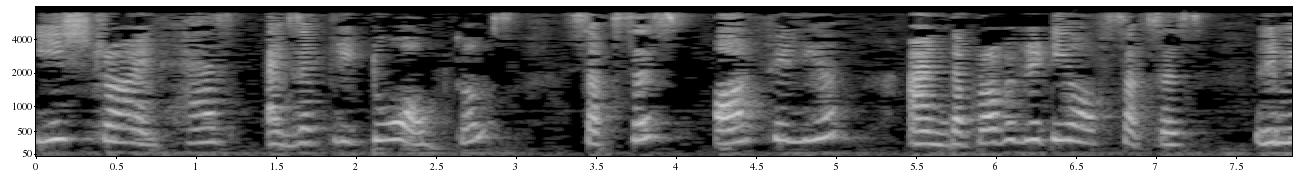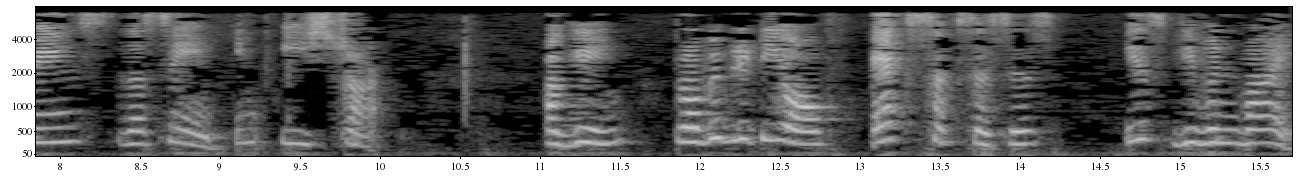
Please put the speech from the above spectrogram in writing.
each trial has exactly two outcomes, success or failure and the probability of success remains the same in each trial. Again, probability of x successes is given by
